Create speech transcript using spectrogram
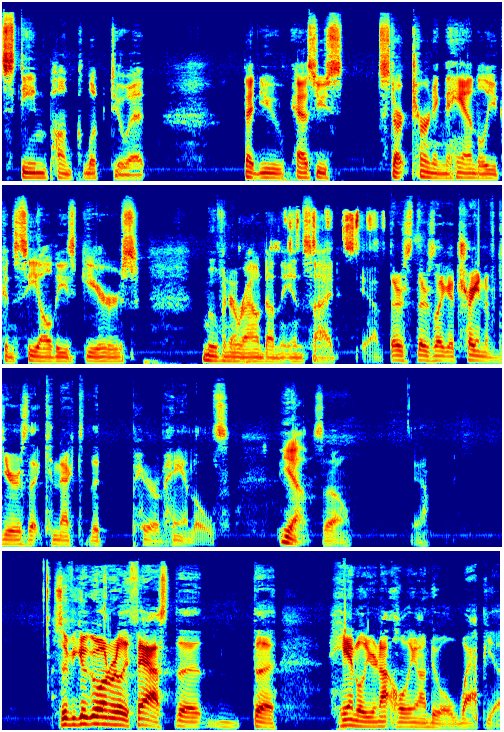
steampunk look to it. That you, as you start turning the handle, you can see all these gears moving around on the inside. Yeah, there's there's like a train of gears that connect the pair of handles. Yeah. So. So if you go going really fast, the the handle you're not holding onto will whap you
